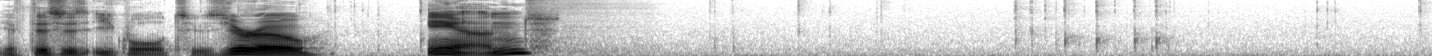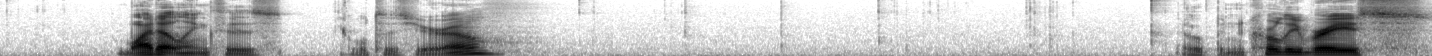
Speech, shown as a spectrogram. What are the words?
If this is equal to 0 and y dot length is equal to 0, open curly brace.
